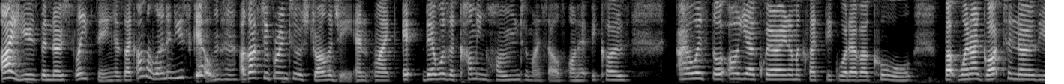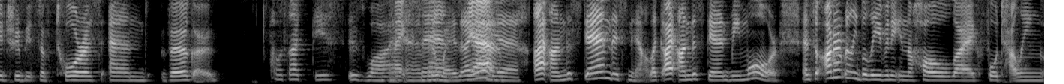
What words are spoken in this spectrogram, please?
I use the no sleep thing as like, I'm gonna learn a new skill. Mm-hmm. I got super into astrology, and like, it there was a coming home to myself on it because. I always thought, oh yeah, Aquarian, I'm eclectic, whatever, cool. But when I got to know the attributes of Taurus and Virgo, I was like, this is why Makes I am the way that Yeah. I am. Yeah. I understand this now. Like I understand me more. And so I don't really believe in it in the whole like foretelling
